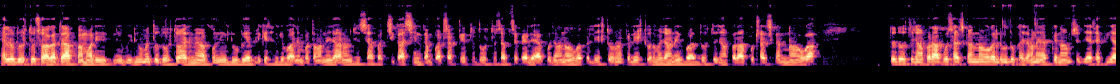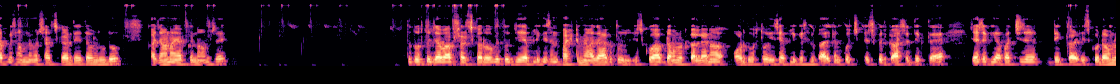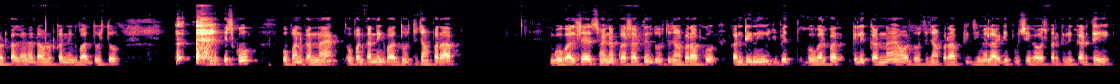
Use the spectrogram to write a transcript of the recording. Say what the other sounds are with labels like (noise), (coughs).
Hello दोस्तों, स्वागत है आपका हमारी नई वीडियो में। तो दोस्तों, आज मैं आपको नई लूडो एप्लीकेशन के बारे में बताने जा रहा हूँ, जिससे आप अच्छी खासी इनकम कर सकते हैं। तो दोस्तों, सबसे पहले आपको जाना होगा प्ले स्टोर में। प्ले स्टोर में जाने के बाद दोस्तों, जहाँ पर आपको सर्च करना होगा। तो दोस्तों, जहाँ पर आपको सर्च करना होगा लूडो खजाना ऐप के नाम से। जैसा कि आपके सामने मैं सर्च कर देता हूँ लूडो खजाना ऐप के नाम से। तो दोस्तों जब आप सर्च करोगे तो ये एप्लीकेशन फ़र्स्ट में आ जाएगा तो इसको आप डाउनलोड कर लेना। और दोस्तों इस एप्लीकेशन का आइकन कुछ इस प्रकार से दिखता है, जैसे कि आप अच्छे से देख कर इसको डाउनलोड कर लेना। डाउनलोड करने के बाद दोस्तों (coughs) इसको ओपन करना है। ओपन करने के बाद दोस्तों जहाँ पर आप गूगल से साइन अप कर सकते हैं। दोस्तों जहाँ पर आपको कंटिन्यूज विथ गूगल पर क्लिक करना है। और दोस्तों जहाँ पर आपकी जीमेल आईडी पूछेगा, उस पर क्लिक करते ही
